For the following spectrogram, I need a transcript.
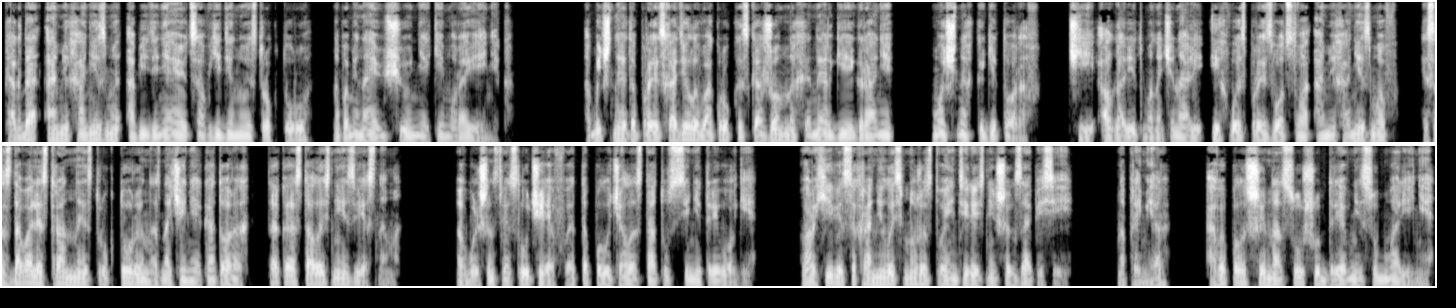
когда А-механизмы объединяются в единую структуру, напоминающую некий муравейник. Обычно это происходило вокруг искаженных энергией грани мощных кагиторов, чьи алгоритмы начинали их воспроизводство А-механизмов и создавали странные структуры, назначение которых так и осталось неизвестным. В большинстве случаев это получало статус синей тревоги. В архиве сохранилось множество интереснейших записей. Например, о выпалшей на сушу древней субмарине,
